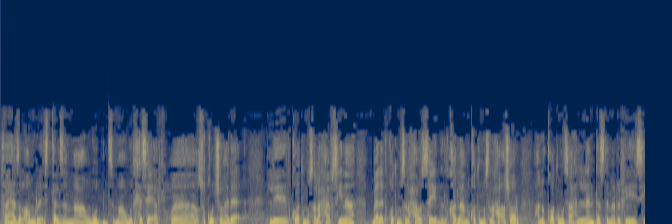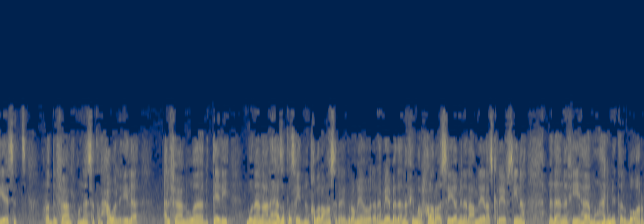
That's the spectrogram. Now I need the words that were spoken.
فهذا الأمر استلزم مع وجود مع وجود خسائر وسقوط شهداء للقوات المسلحة في سيناء. بدأت القوات المسلحة والسيد القائد العام للقوات المسلحة أشار أن القوات المسلحة لن تستمر في سياسة رد الفعل وأنها ستتحول إلى الفعل وبالتالي بناء على هذا التصعيد من قبل العناصر الإجرامية والإرهابية بدأنا في مرحلة رئيسية من العملية العسكرية في سيناء بدأنا فيها مهاجمة البؤر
